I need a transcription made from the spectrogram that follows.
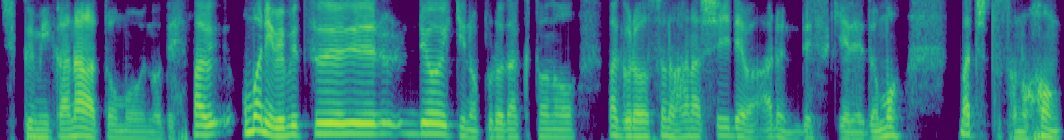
仕組みかなと思うので、まあ、主に Web2 領域のプロダクトの、まあ、グロースの話ではあるんですけれども、まあ、ちょっとその本、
